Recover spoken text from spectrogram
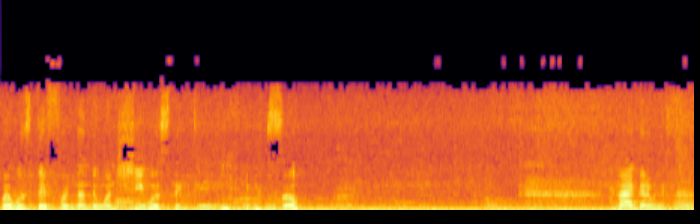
but it was different than the one she was thinking. so now I gotta wait for her.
